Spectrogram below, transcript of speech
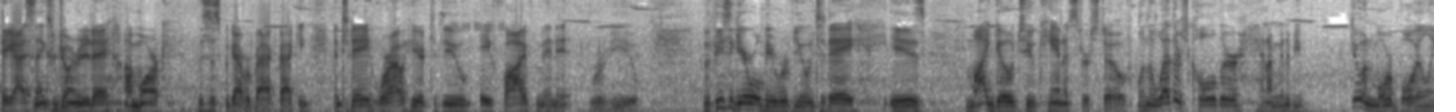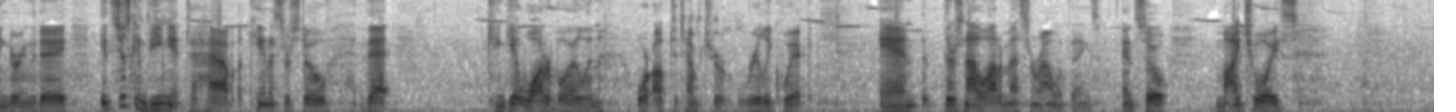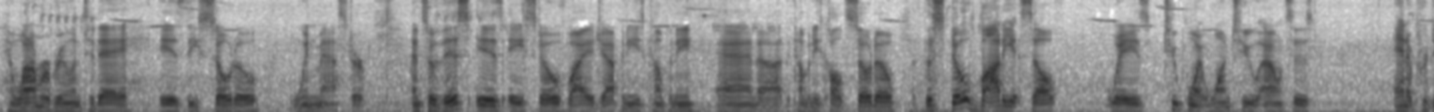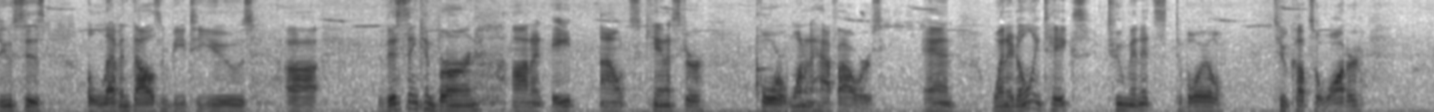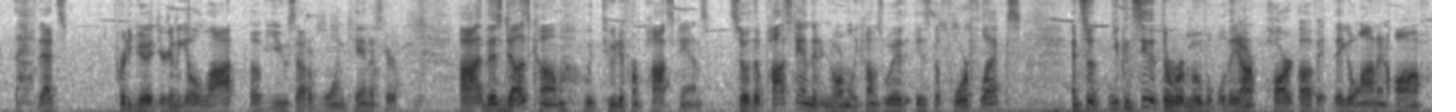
Hey guys, thanks for joining me today. I'm Mark. This is Spiguyver Backpacking, and today we're out here to do a five minute review. The piece of gear we'll be reviewing today is my go-to canister stove. When the weather's colder and I'm gonna be doing more boiling during the day, it's just convenient to have a canister stove that can get water boiling or up to temperature really quick and there's not a lot of messing around with things. And so my choice and what I'm reviewing today is the Soto Windmaster. And so this is a stove by a Japanese company and uh, the company's called Soto. The stove body itself weighs 2.12 ounces and it produces 11,000 BTUs. Uh, this thing can burn on an eight ounce canister for one and a half hours. And when it only takes two minutes to boil two cups of water, that's pretty good. You're gonna get a lot of use out of one canister. Uh, this does come with two different pot stands. So the pot stand that it normally comes with is the 4Flex. And so you can see that they're removable. They aren't part of it. They go on and off.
